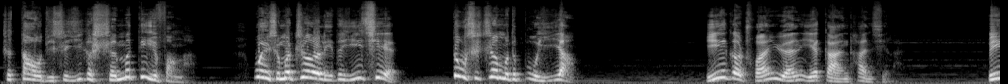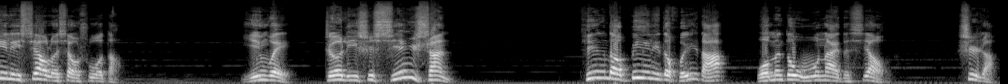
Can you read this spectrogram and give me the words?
这到底是一个什么地方啊？为什么这里的一切都是这么的不一样？一个船员也感叹起来。比利笑了笑说道：“因为这里是仙山。”听到比利的回答，我们都无奈的笑了。是啊，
